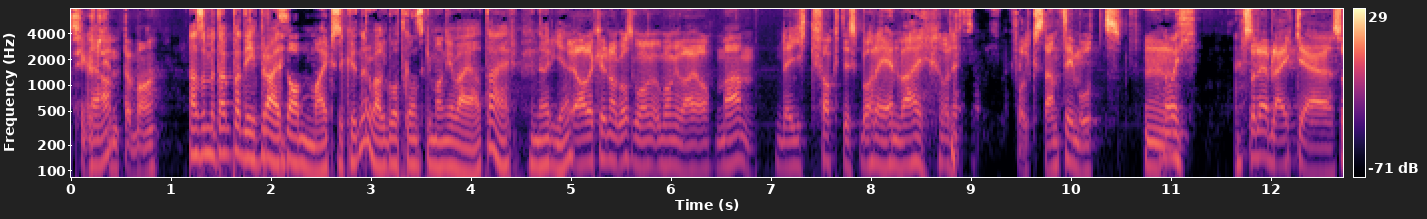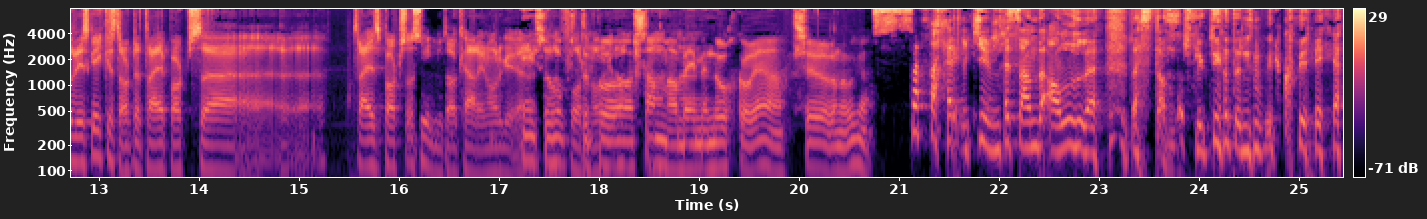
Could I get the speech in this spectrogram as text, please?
Sikkert ja. kjempebra. Altså Med tanke på at det gikk bra i Danmark, så kunne det vel gått ganske mange veier dette her i Norge? Ja, det kunne ha gått mange, mange, veier, men det gikk faktisk bare én vei, og det folk stemte imot. Mm. Så det ble ikke Så vi skal ikke starte tredjeparts uh, tredjeparts asylmottak her i Norge. Jeg så ofte på samarbeid med Nord-Korea. Søren òg. Herregud, vi sender alle de standardflyktningene til Nord-Korea!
